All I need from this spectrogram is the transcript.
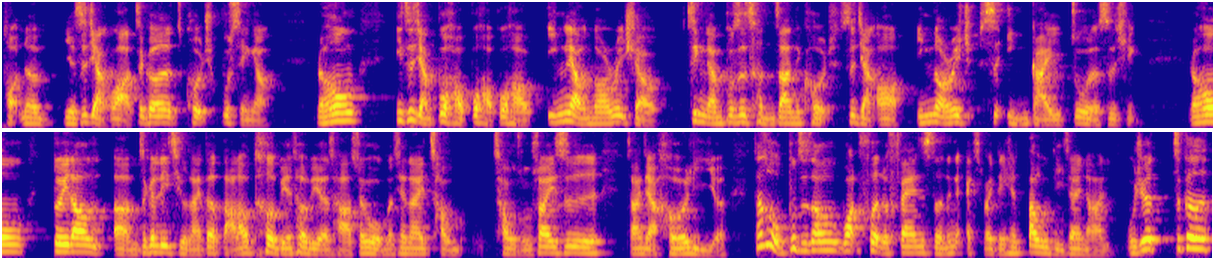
Tottenham，也是讲哇，这个 coach 不行啊。然后一直讲不好不好不好，赢了 Norwich 竟然不是称赞 coach，是讲哦，赢 Norwich 是应该做的事情。然后对到嗯这个利球来的打到特别特别的差，所以我们现在炒炒主帅是怎样讲合理了。但是我不知道 Watford fans 的那个 expectation 到底在哪里？我觉得这个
